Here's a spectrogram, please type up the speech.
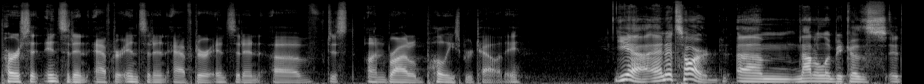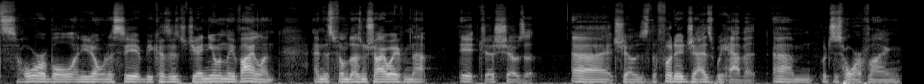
person incident after incident after incident of just unbridled police brutality. Yeah, and it's hard. Um, not only because it's horrible and you don't want to see it, because it's genuinely violent, and this film doesn't shy away from that. It just shows it. Uh, it shows the footage as we have it, um, which is horrifying.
